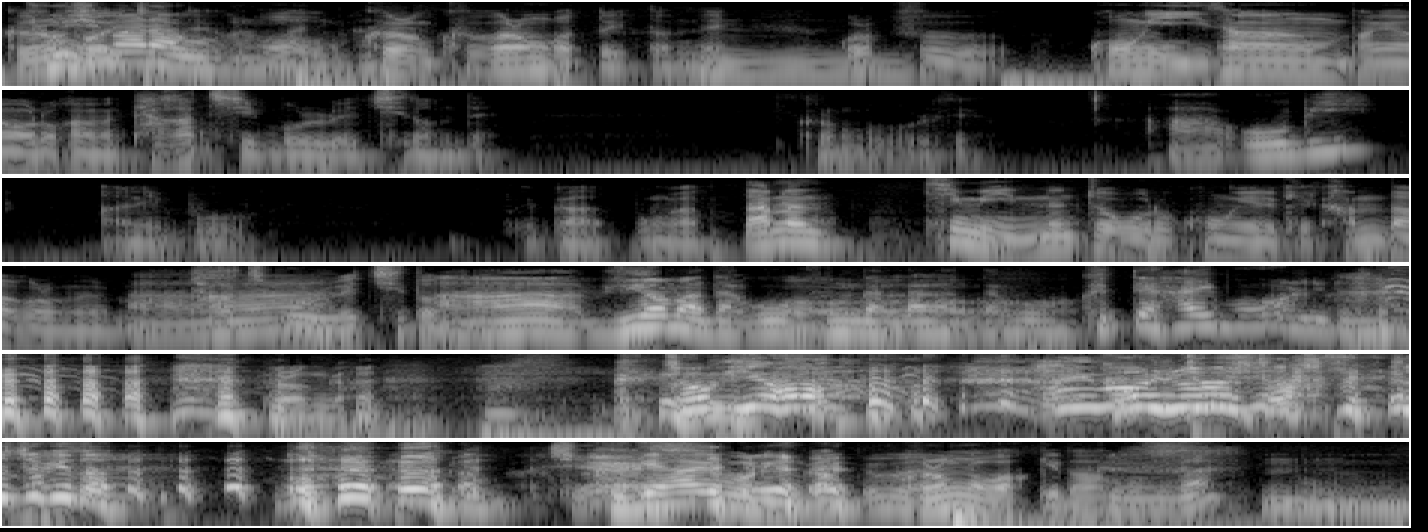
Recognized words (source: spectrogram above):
조심하라고 있잖아요. 그런 거 어? 그런 그런 것도 있던데. 음. 골프 공이 이상한 방향으로 가면 다 같이 뭘 외치던데. 그런 거 모르세요? 아 오비? 아니 뭐 그러니까 뭔가 다른 팀이 있는 쪽으로 공이 이렇게 간다 그러면 막다 같이 아. 뭘 외치던데. 아 위험하다고 어, 공 어, 날라간다고 어, 어. 그때 하이볼 이런 거 그런가? 저기요 하이볼 조심하세요 저 쪽에서 그게 하이볼인가? 그런 거 같기도 하고. 그런가? 음.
